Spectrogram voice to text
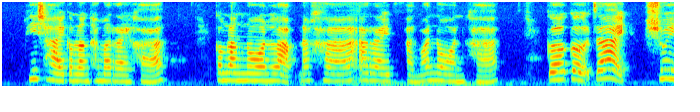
ๆๆพี่ชายกำลังทำอะไรคะกำลังนอนหลับนะคะ อะไรอ่านว่านอนคะ เกอเกอจ้าย ชุย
